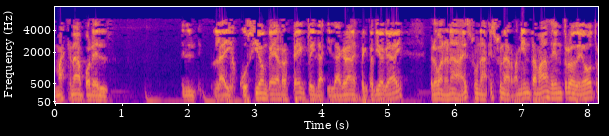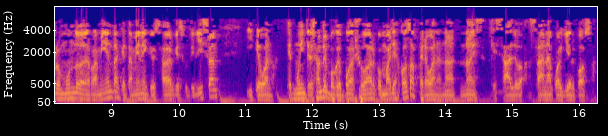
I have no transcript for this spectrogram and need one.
más que nada por el, la discusión que hay al respecto y la, y la gran expectativa que hay. Pero bueno, nada, es una, es una herramienta más dentro de otro mundo de herramientas que también hay que saber que se utilizan y que bueno, es muy interesante porque puede ayudar con varias cosas, pero bueno, no, no es que salva, sana cualquier cosa.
